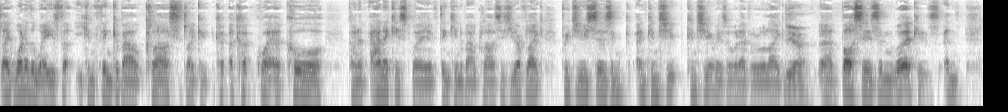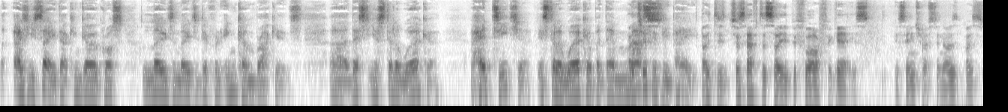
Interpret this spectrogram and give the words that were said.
like one of the ways that you can think about class is like a, a- a- quite a core kind of anarchist way of thinking about classes you have like producers and and consu- consumers or whatever or like Yeah. uh, bosses and workers. And as you say that can go across loads and loads of different income brackets. Uh, you're still a worker. A head teacher is still a worker but they're I just- massively paid. I just have to say before I forget, it's it's interesting. I was, I was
